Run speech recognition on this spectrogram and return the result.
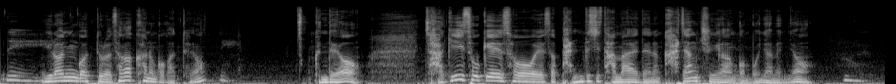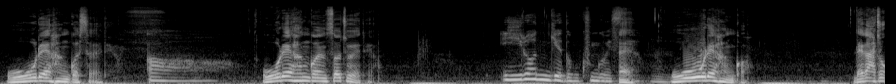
네. 이런 것들을 생각하는 것 같아요. 네. 근데요, 자기소개서에서 반드시 담아야 되는 가장 중요한 건 뭐냐면요. 오래 한거 써야 돼요. 어, 오래 한 건 써줘야 돼요. 이런 게 너무 궁금했어요. 네. 오래 한 거. 내가 아주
